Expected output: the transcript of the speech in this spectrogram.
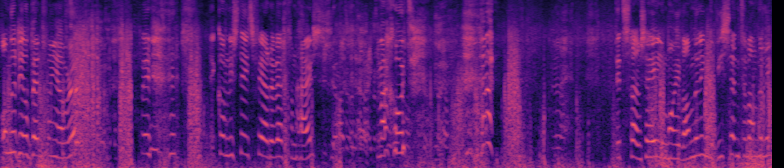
onderdeel ben van jouw run. Ik kom nu steeds verder weg van huis. Maar goed. Dit is trouwens een hele mooie wandeling, de Wicentenwandeling.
